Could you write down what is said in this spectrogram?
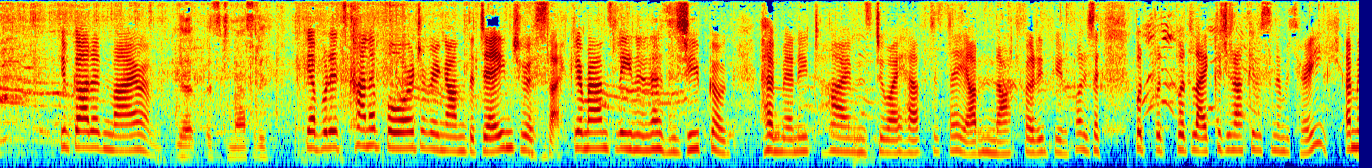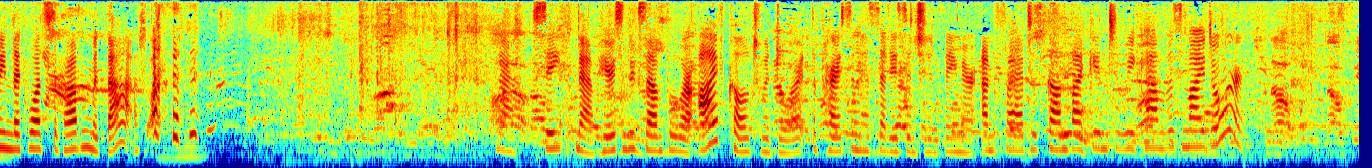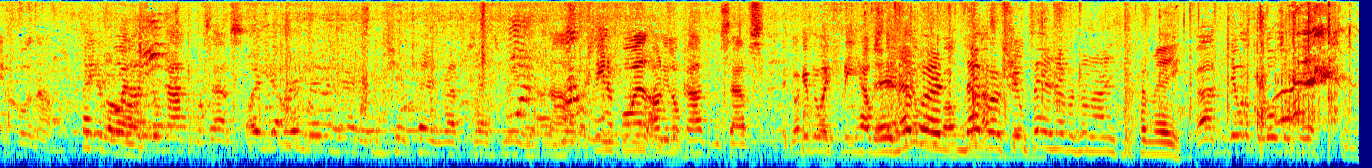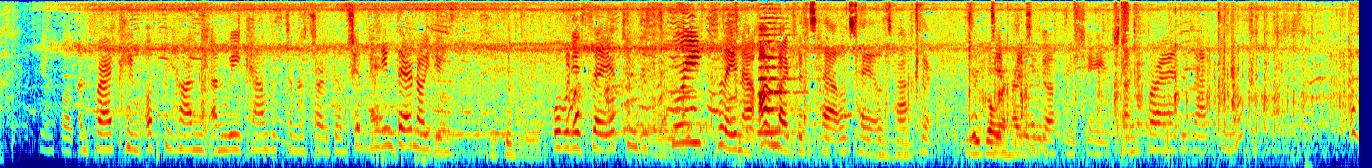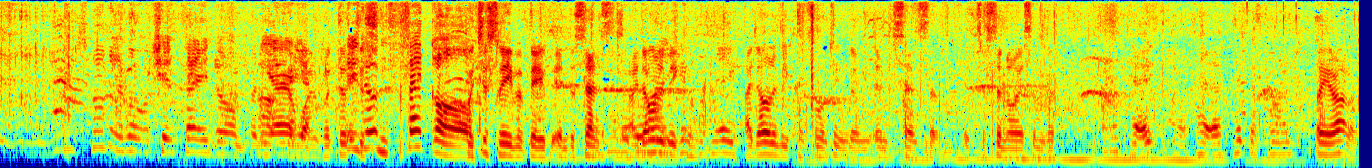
you've got to admire him. Yeah, it's tenacity. Yeah, but it's kind of bordering on the dangerous. Like your man's leaning out the jeep, going, "How many times do I have to say I'm not voting for Fianna Fáil?" He's like, "But, but, but, like, could you not give us a number three? I mean, like, what's the problem with that?" Now, see, now here's an example where I've called to a door, the person has said he's in Sinn Féiner, and Fred has gone back in to recanvass my door. No, no, Fianna Fáil now. Fianna Fáil only look after themselves. No, Fianna Fáil only look after themselves. If you're giving away free house, They never, nobody will vote for them. never, That's Sinn. Féin never done anything for me. Well, they're doing it for those up here. And Fred came up behind me and recanvassed him and started going, Sinn Féin, they're no use. What would you say it to him discreetly now? I'm like the telltale tatter. You go Did ahead. you got your shade? And Fred is acting up. Talking about what Sinn Féin done for the Oh, come area. on, but they just- done feck all. But just leave it be in the sense. I don't want to be. anything for me. I don't want to be confronting them in the sense that it just annoys them. Okay, okay, I'll take the time. no, you're all right.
